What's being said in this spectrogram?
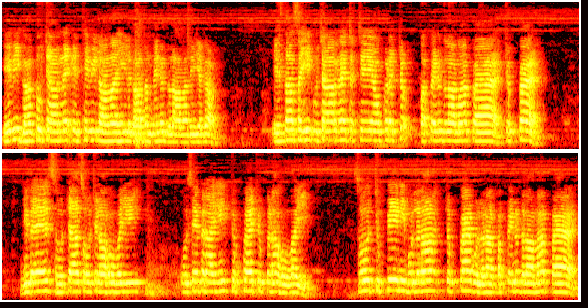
ਇਹ ਵੀ ਗਲਤ ਉਚਾਰਨ ਹੈ ਇੱਥੇ ਵੀ ਲਾਵਾਂ ਹੀ ਲਗਾ ਦਿੰਦੇ ਨੇ ਦੁਲਾਵਾਂ ਦੀ ਜਗ੍ਹਾ। ਇਸ ਦਾ ਸਹੀ ਉਚਾਰਨ ਹੈ ਚੱਚੇ ਔਕੜ ਚ ਪੱਪੇ ਨੂੰ ਦੁਲਾਵਾਂ ਪੈ ਚੁੱਪੈ ਜਿਵੇਂ ਸੋਚਾ ਸੋਚਣਾ ਹੋਵਈ ਉਸੇ ਤਰ੍ਹਾਂ ਹੀ ਚੁੱਪੈ ਚੁੱਪਣਾ ਹੋਵਈ। ਸੋ ਚੁੱਪੇ ਨਹੀਂ ਬੋਲਣਾ, ਚੁੱਪੈ ਬੋਲਣਾ, ਪੱਪੇ ਨੂੰ ਦਲਾਮਾ ਪੈ,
